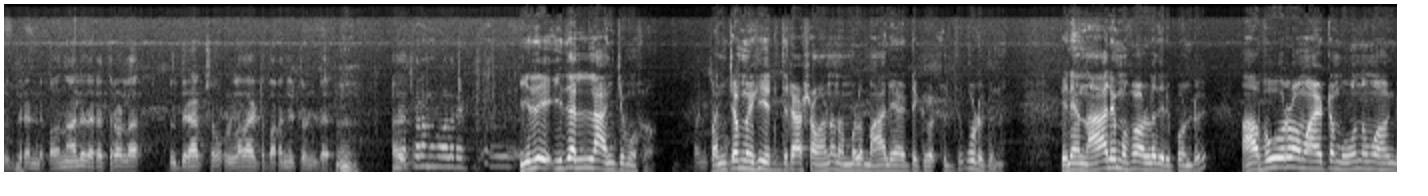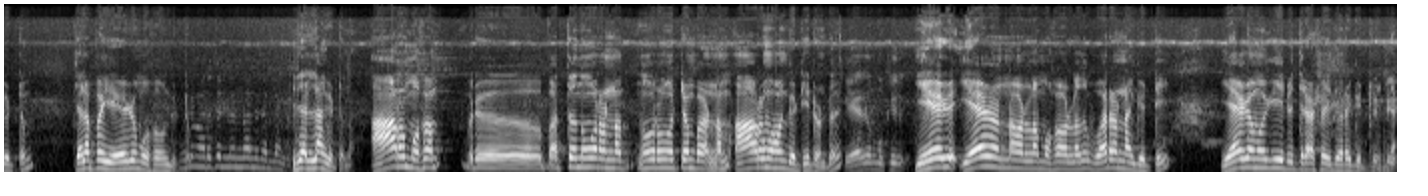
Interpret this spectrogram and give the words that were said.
രുദ്രന്റെ. പതിനാല് തരത്തിലുള്ള രുദ്രാക്ഷ ഉള്ളതായിട്ട് പറഞ്ഞിട്ടുണ്ട്. ഇത് ഇതെല്ലാം അഞ്ച് മുഖം. പഞ്ചമുഖി. രുദ്രാക്ഷമാണ് നമ്മൾ മാലയായിട്ട് കൊടുക്കുന്നത്. പിന്നെ നാല് മുഖമുള്ളത് ഇരിപ്പുണ്ട്. അപൂർവമായിട്ട് മൂന്ന് മുഖം കിട്ടും. ചിലപ്പോൾ ഏഴ് മുഖവും കിട്ടും. ഇതെല്ലാം കിട്ടുന്നത്. ആറ് മുഖം ഒരു പത്ത് നൂറെണ്ണം നൂറ് നൂറ്റമ്പത് എണ്ണം ആറ് മുഖം കിട്ടിയിട്ടുണ്ട്. ഏഴ് ഏഴെണ്ണമുള്ള മുഖമുള്ളത് ഒരെണ്ണം കിട്ടി ഏകമുഖി രുദ്രാക്ഷം ഇതുവരെ കിട്ടിയിട്ടില്ല.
